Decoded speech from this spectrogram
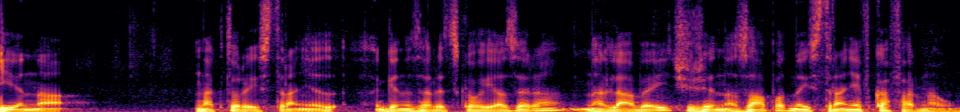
je na, na ktorej strane Genezareckého jazera? Na ľavej, čiže na západnej strane v Kafarnaum.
